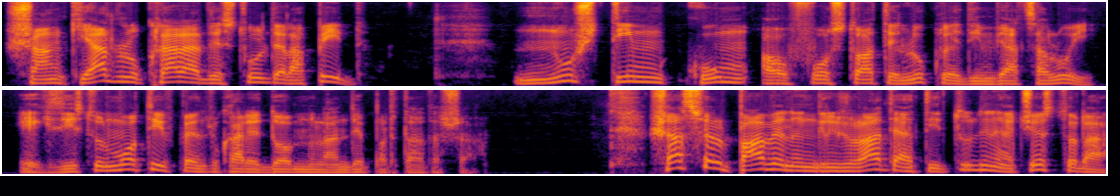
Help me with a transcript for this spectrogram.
Și-a încheiat lucrarea destul de rapid. Nu știm cum au fost toate lucrurile din viața lui. Există un motiv pentru care Domnul l-a îndepărtat așa. Și astfel Pavel, îngrijorat de atitudinea acestora,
